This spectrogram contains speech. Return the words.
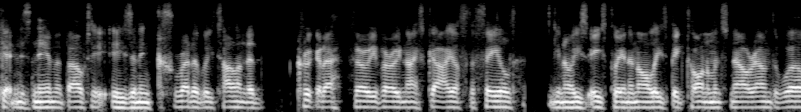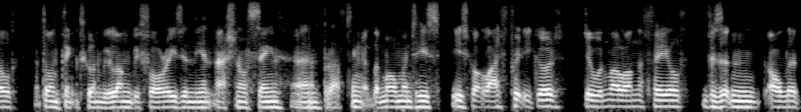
getting his name about. He, he's an incredibly talented cricketer, very very nice guy off the field. You know, he's he's playing in all these big tournaments now around the world. I don't think it's going to be long before he's in the international scene. Um, but I think at the moment he's he's got life pretty good, doing well on the field, visiting all the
